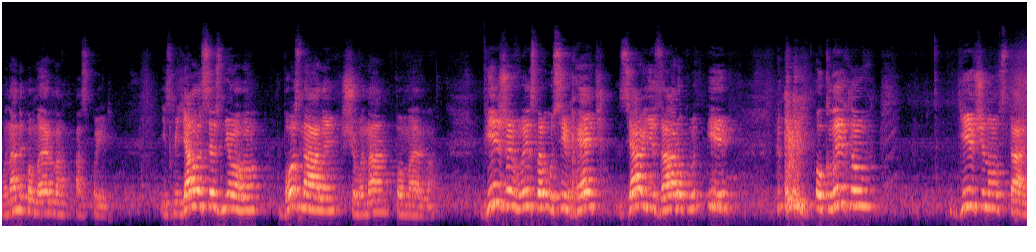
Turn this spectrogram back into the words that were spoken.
вона не померла, а спить. І сміялися з нього, бо знали, що вона померла. Він же вислав усіх геть, взяв її за руку і окликнув дівчину встань.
